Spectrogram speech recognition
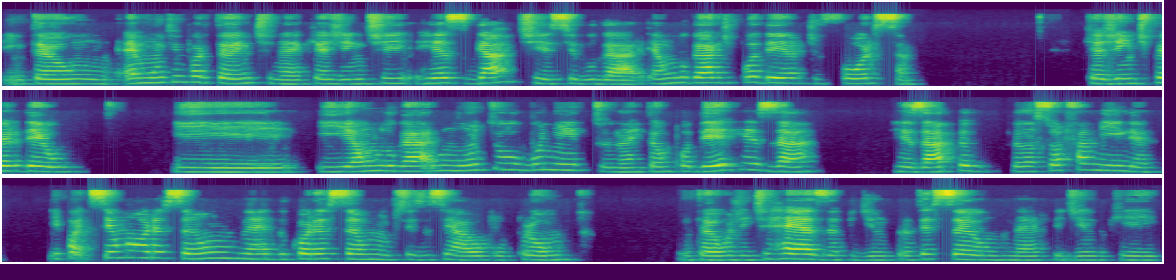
Então, é muito importante, né, que a gente resgate esse lugar. É um lugar de poder, de força, que a gente perdeu. E, e é um lugar muito bonito, né? Então, poder rezar, rezar pela sua família. E pode ser uma oração, né, do coração, não precisa ser algo pronto. Então, a gente reza pedindo proteção, né, pedindo que,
